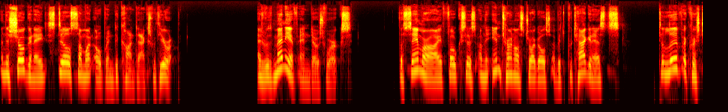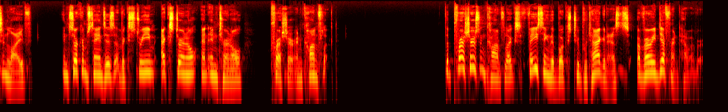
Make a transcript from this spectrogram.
and the shogunate still somewhat open to contacts with Europe. As with many of Endo's works, the samurai focuses on the internal struggles of its protagonists to live a Christian life in circumstances of extreme external and internal pressure and conflict. The pressures and conflicts facing the book's two protagonists are very different, however.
